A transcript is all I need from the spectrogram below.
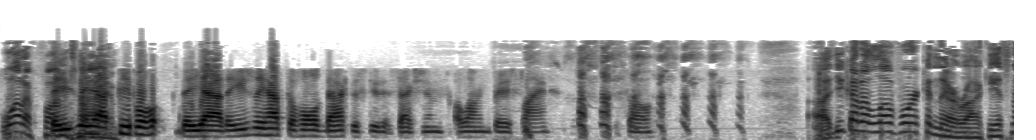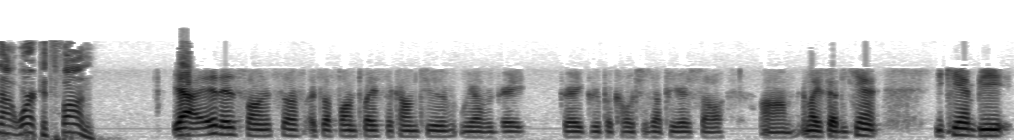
What a fun! They usually time! have people. They yeah. They usually have to hold back the student section along the baseline. so Uh, you gotta love working there, Rocky. It's not work; it's fun. yeah, it is fun. It's a it's a fun place to come to. We have a great great group of coaches up here. So um, and like I said, you can't you can't beat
